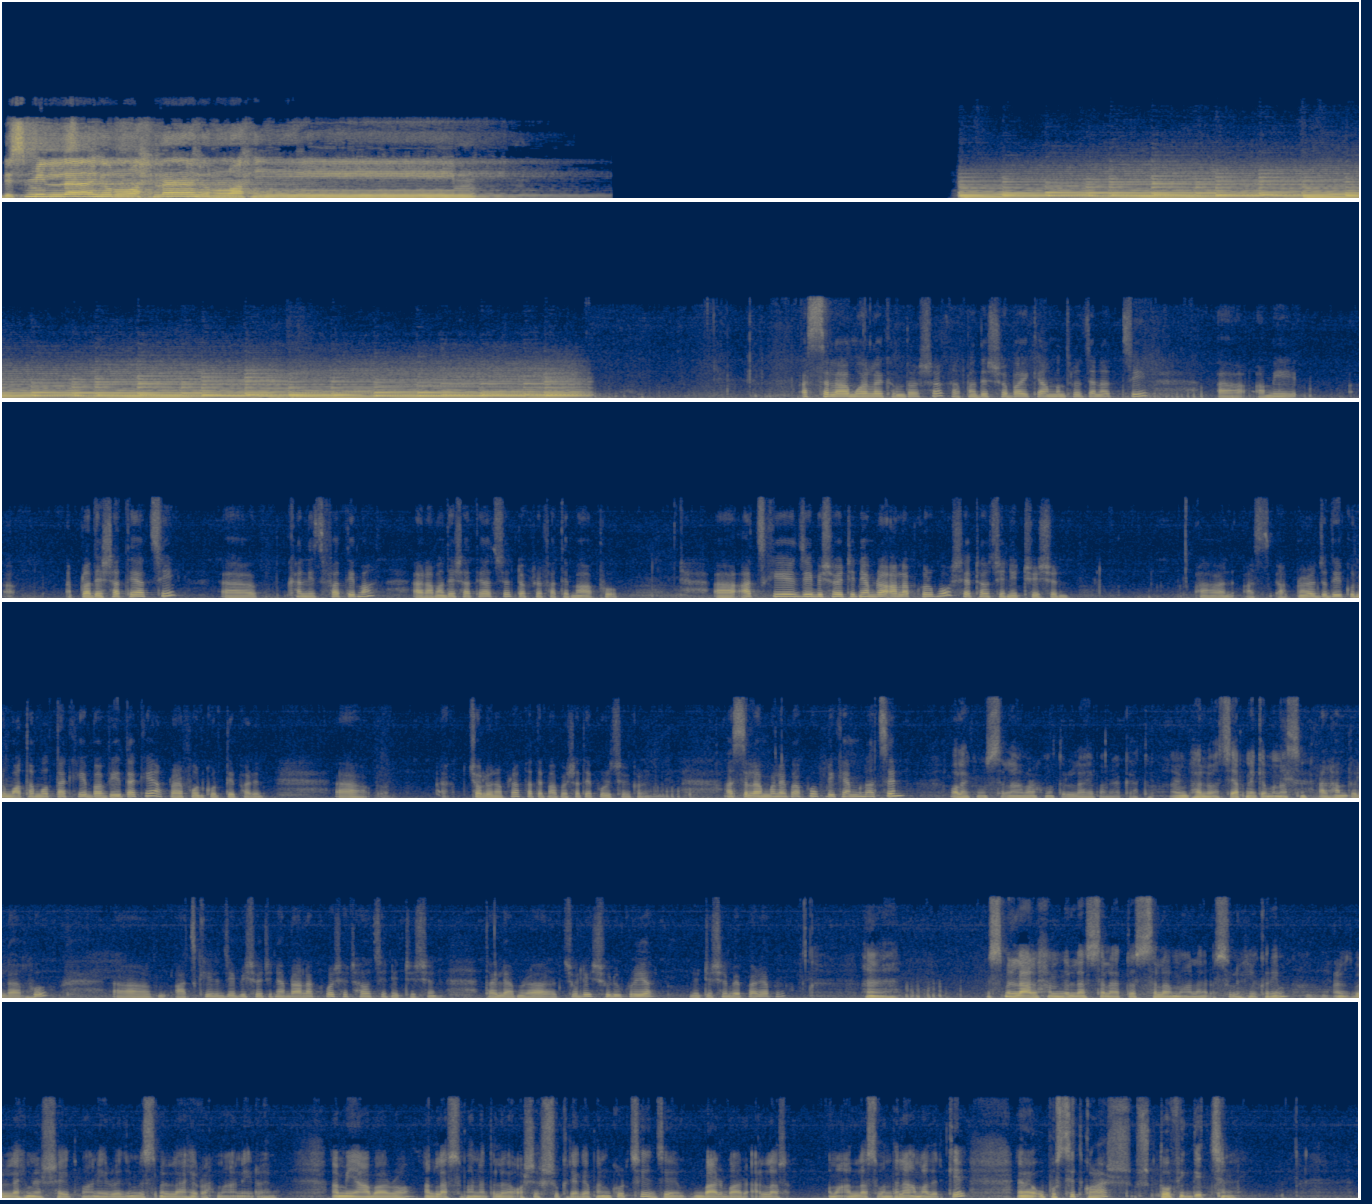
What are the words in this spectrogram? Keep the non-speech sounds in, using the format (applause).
بسم الله الرحمن الرحيم আসসালামু আলাইকুম দর্শক আপনাদের সবাইকে আমন্ত্রণ জানাচ্ছি আহ, আমি আহ, আপনাদের সাথে আছি আহ, খানিজ ফাতিমা আর আমাদের সাথে আছেন ডক্টর ফাতেমা আপু। আজকে যে বিষয়টি নিয়ে আমরা আলাপ করব সেটা হচ্ছে নিউট্রিশন আপনারা যদি কোনো মতামত থাকে বা ভিউ থাকে আপনারা ফোন করতে পারেন। চলুন আপনারা ফাতেমা আপুর সাথে পরিচয় করেন। আসসালামু আলাইকুম আপু আপনি কেমন আছেন? ওয়ালাইকুম আসসালাম রহমতুল্লাহ বারাকাত আমি ভালো আছি আপনি কেমন আছেন? আলহামদুলিল্লাহ আপু। আজকের যে বিষয়টি নিয়ে আমরা আলাপ করব সেটা হচ্ছে নিউট্রিশন তাহলে আমরা চলে শুরু করি নিউট্রিশন ব্যাপারে আমরা হ্যাঁ। বিসমিল্লাহ, আলহামদুলিল্লাহ, সালাত আসসালাম আল্লাহ রসুল করিম। আলবুল্লাহিমিন শাহিদানির রাজিম। বিসমিল্লাহ রহমান রহিম। আমি আবারও আল্লাহ সুবহান তাল্লাহ অশেষ শুক্রিয়া জ্ঞাপন করছি যে বারবার আল্লাহ আল্লাহ সুবহান তাল্লাহ আমাদেরকে উপস্থিত করার তৌফিক দিচ্ছেন।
